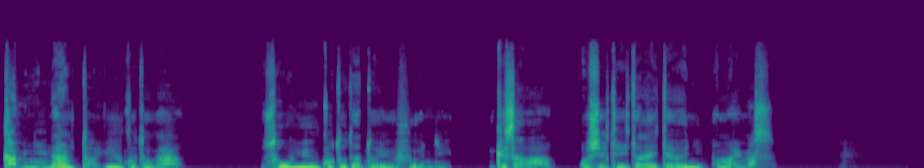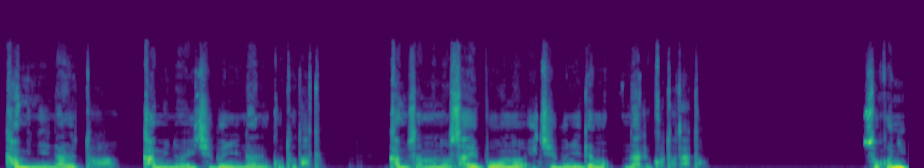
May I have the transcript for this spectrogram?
神になるということがそういうことだというふうに今朝は教えていただいたように思います。神になるとは神の一部になることだと神様の細胞の一部にでもなることだとそこに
